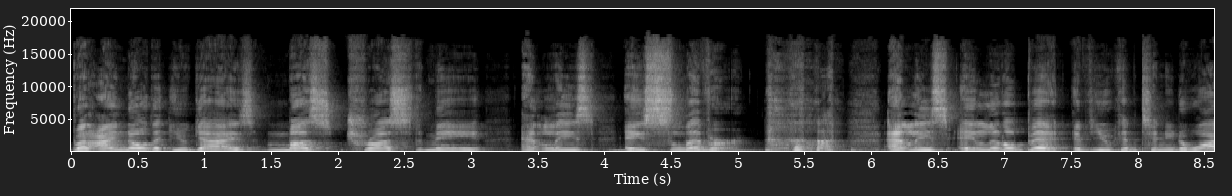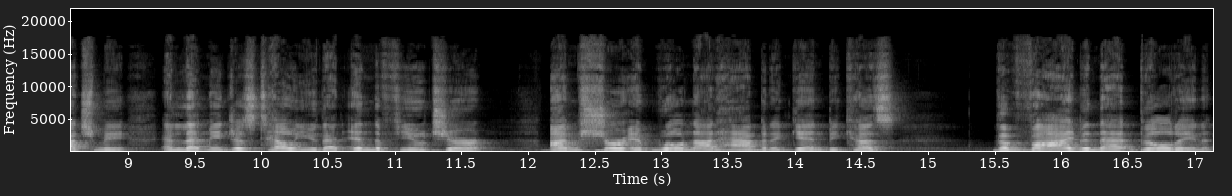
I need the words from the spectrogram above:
But I know that you guys must trust me at least a sliver, at least a little bit, if you continue to watch me. And let me just tell you that in the future, I'm sure it will not happen again because the vibe in that building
